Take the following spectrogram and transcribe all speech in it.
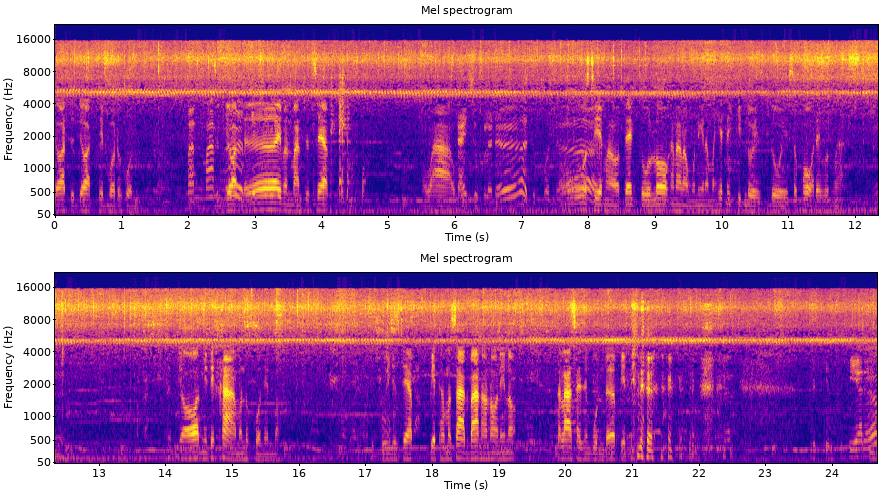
ยอดสุดยอดเพ็นบอทุกคนมันมันสุดยอดเลยมันมันแซ่บๆ ว้าว ได้สุกแล้วเด้อทุกคนเด้โอ้เซฟเฮาแต่งตัวล่อขนาดเราวันนี้นะมาเฮ็ดให้กินโดยโดยเฉพาะได้คนมาสุดยอดมีแต่ขามันทุกคนเห็นบ่ชุยจะแซ่บเป็ดธรรมชาติบ้านเฮาเนาะนี่เนาะตลาดใส่สมบุญเด้อเป็ดนี่เด้อหยุดกินเบียร์เด้อ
